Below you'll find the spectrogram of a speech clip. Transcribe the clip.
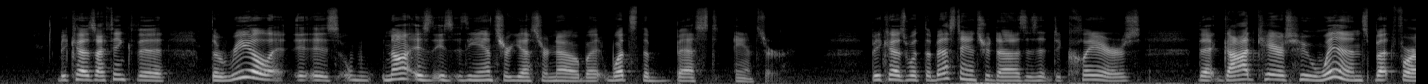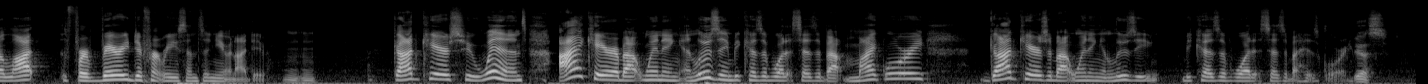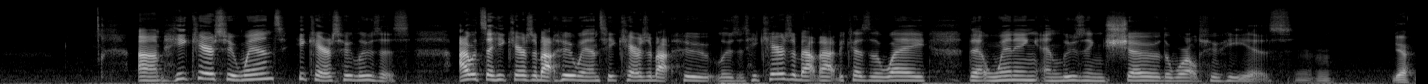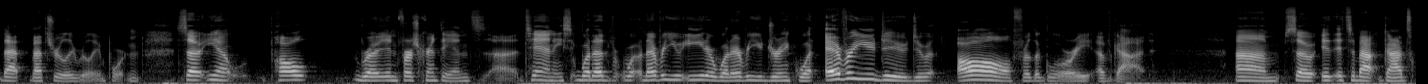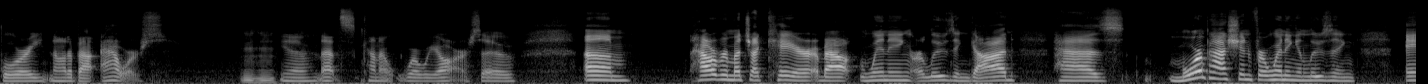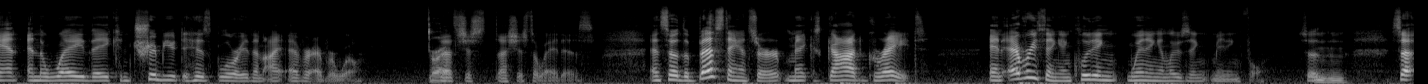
Because I think the the real is not is is the answer yes or no, but what's the best answer? Because what the best answer does is it declares that God cares who wins, but for a lot for very different reasons than you and I do. God cares who wins. I care about winning and losing because of what it says about my glory. God cares about winning and losing because of what it says about his glory. Yes. Um, he cares who wins. He cares who loses. I would say he cares about who wins. He cares about who loses. He cares about that because of the way that winning and losing show the world who he is. Yeah. That that's really really important. So you know, Paul wrote in First Corinthians uh, ten. He said, "Whatever whatever you eat or whatever you drink, whatever you do, do it all for the glory of God." Um, so it, it's about God's glory, not about ours Mm-hmm. you know that's kind of where we are so um however much i care about winning or losing god has more passion for winning and losing and and the way they contribute to his glory than i ever ever will. Right. that's just that's just the way it is. And so the best answer makes god great and everything including winning and losing meaningful. So so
